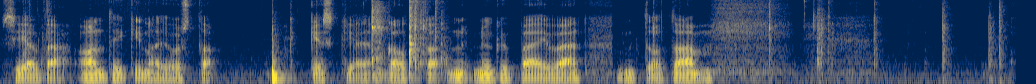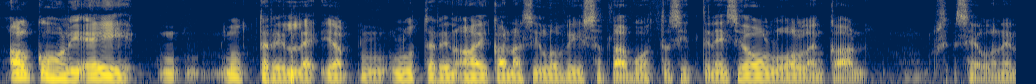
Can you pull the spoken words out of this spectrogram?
sieltä antiikin ajoista keskiajan kautta ny- nykypäivään. Tota, alkoholi ei Lutterille ja Lutterin aikana silloin 500 vuotta sitten, ei se ollut ollenkaan sellainen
